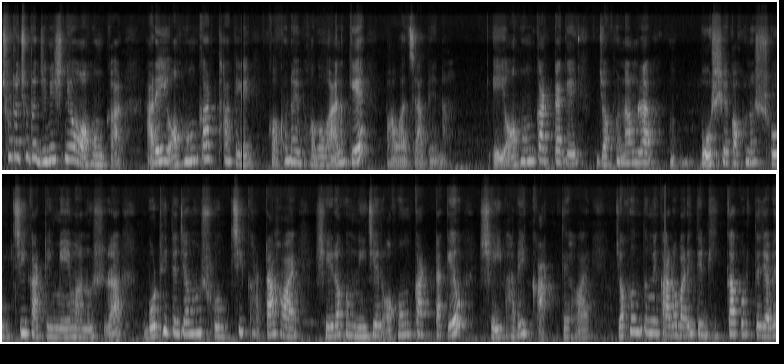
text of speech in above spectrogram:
ছোট ছোট জিনিস নিয়েও অহংকার। আর এই অহংকার থাকলে কখনোই ভগবানকে পাওয়া যাবে না। এই অহংকারটাকে যখন আমরা বসে কখনো সবজি কাটি, মেয়ে মানুষরা বটিতে যেমন সবজি কাটা হয় সেই রকম নিজের অহংকারটাকেও সেইভাবেই কাটতে হয়। যখন তুমি কারও বাড়িতে ভিক্ষা করতে যাবে,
